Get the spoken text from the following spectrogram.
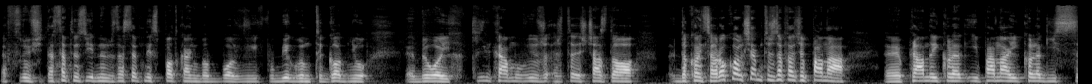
e, w którymś następnym, jednym z następnych spotkań, bo było w, ubiegłym tygodniu, było ich kilka, mówił, że, że, to jest czas do, do końca roku, ale chciałbym też zapytać o Pana plany i, kolegi, i Pana i kolegi z,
